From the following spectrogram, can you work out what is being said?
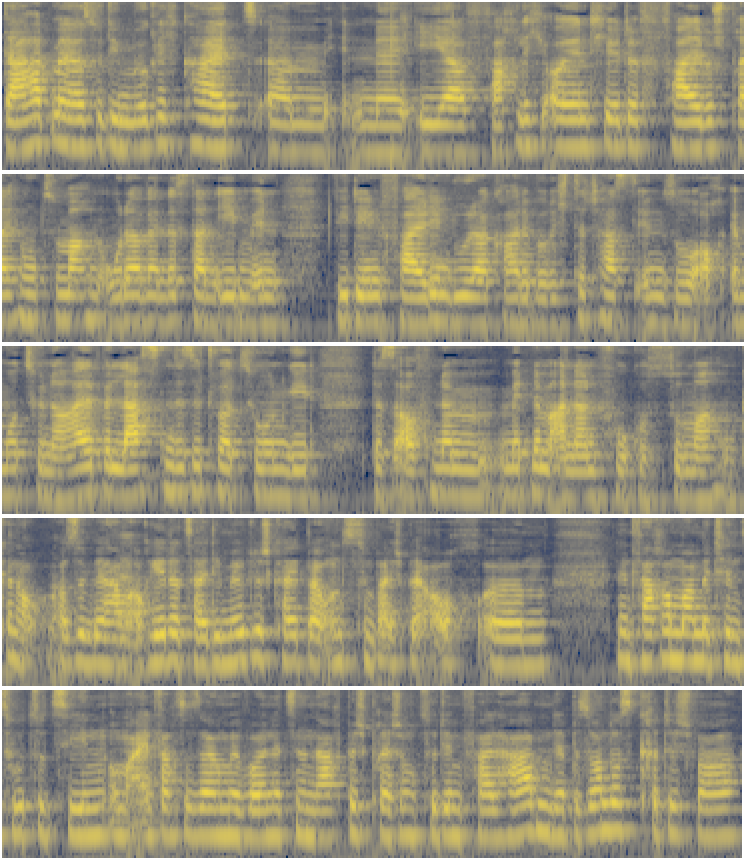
da hat man ja so die Möglichkeit, ähm, eine eher fachlich orientierte Fallbesprechung zu machen oder wenn es dann eben in, wie den Fall, den du da gerade berichtet hast, in so auch emotional belastende Situationen geht, das auf einem, mit einem anderen Fokus zu machen. Genau, also wir haben auch jederzeit die Möglichkeit, bei uns zum Beispiel auch ähm, den Facher mal mit hinzuzuziehen, um einfach zu sagen, wir wollen jetzt eine Nachbesprechung zu dem Fall haben, der besonders kritisch war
